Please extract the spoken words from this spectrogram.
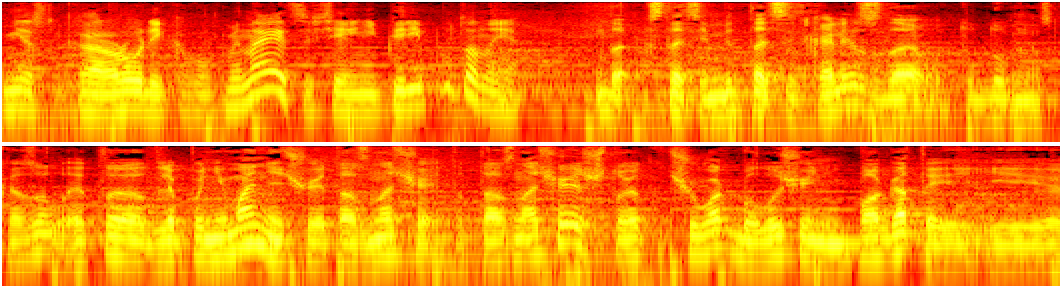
несколько Рориков упоминается, все они перепутанные. Да, кстати, метатель колец, да, вот Дубнин сказал, это для понимания, что это означает. Это означает, что этот чувак был очень богатый и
